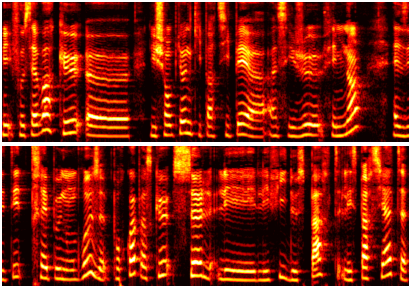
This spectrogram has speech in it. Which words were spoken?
Mais il faut savoir que euh, les championnes qui participaient à ces jeux féminins, elles étaient très peu nombreuses. Pourquoi? Parce que seules les, filles de Sparte, les Spartiates,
